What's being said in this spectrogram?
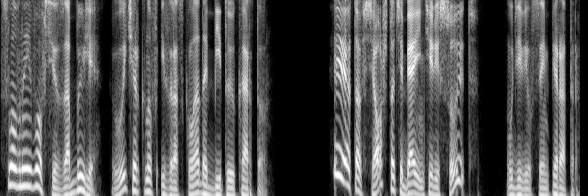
словно и вовсе забыли, вычеркнув из расклада битую карту. «И это все, что тебя интересует?» — удивился император.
